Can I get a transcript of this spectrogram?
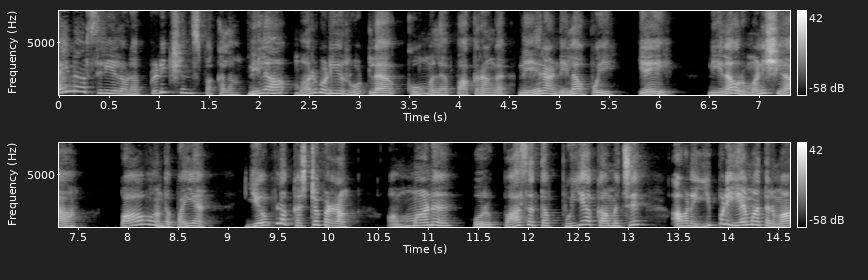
ஐநார் சீரியலோட ப்ரிடிக்ஷன்ஸ் பார்க்கலாம். நிலா மறுபடியும் ரோட்ல கோமல பாக்குறாங்க நேரா நிலா போய் ஏய் நிலா ஒரு மனுஷியா? பாவம் அந்த பையன். எவ்வளவு கஷ்டப்படுறான். அம்மான்னு ஒரு பாசத்தை பொய்யா காமிச்சு அவனை இப்படி ஏமாத்தணுமா?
